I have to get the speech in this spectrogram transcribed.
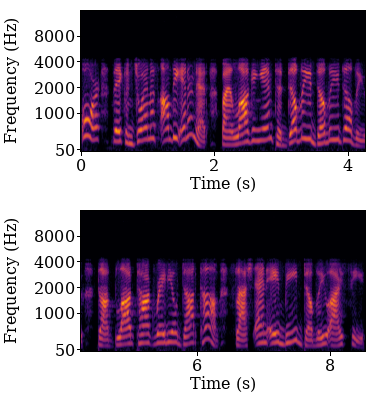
Or they can join us on the internet by logging in to www.blogtalkradio.com slash NABWIC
